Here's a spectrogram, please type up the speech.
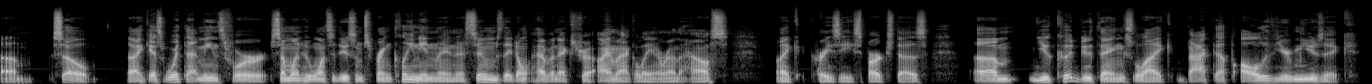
Um, so I guess what that means for someone who wants to do some spring cleaning and assumes they don't have an extra iMac laying around the house, like crazy Sparks does, um, you could do things like back up all of your music,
